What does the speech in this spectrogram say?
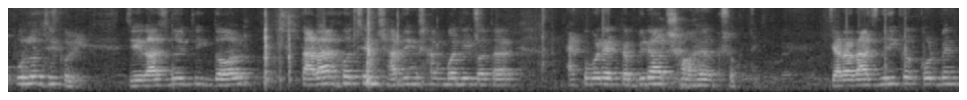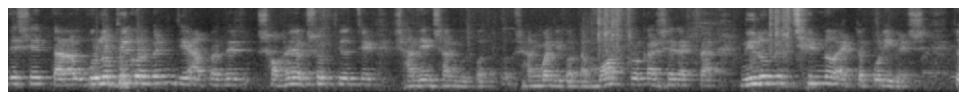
উপলব্ধি করি যে রাজনৈতিক দল, তারা হচ্ছেন স্বাধীন সাংবাদিকতার একেবারে একটা বিরাট সহায়ক শক্তি। যারা রাজনীতি করবেন দেশে, তারা উপলব্ধি করবেন যে আপনাদের সহায়ক শক্তি হচ্ছে স্বাধীন সাংবাদিকতা সাংবাদিকতা, মত প্রকাশের একটা নিরবিচ্ছিন্ন একটা পরিবেশ। তো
